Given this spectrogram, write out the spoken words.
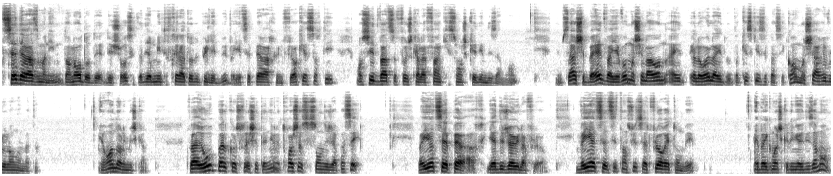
Seder azmanim, dans l'ordre des, choses, c'est-à-dire mitrilato depuis le début, il y a parach, une fleur qui est sortie. Ensuite, va se jusqu'à la fin qui sont shkedim des amandes. Qu'est-ce qui s'est passé? Quand Moshe arrive le lendemain matin, il rentre dans le Mishkan. Les trois choses se sont déjà passées. Il y a déjà eu la fleur. Ensuite, cette fleur est tombée. Et avec moi, y a eu des amandes.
